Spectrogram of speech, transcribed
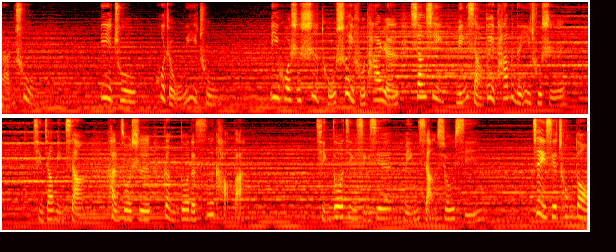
难处，益处或者无益处，亦或是试图说服他人相信冥想对他们的益处时，请将冥想看作是更多的思考吧。请多进行些冥想修习，这些冲动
